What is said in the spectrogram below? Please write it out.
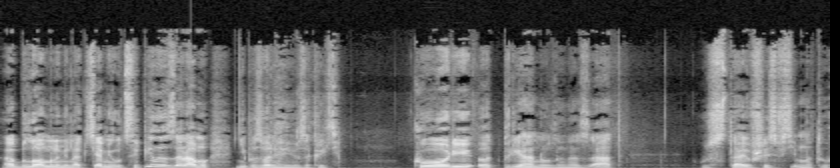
обломанными ногтями уцепилась за раму, не позволяя ее закрыть. Кори отпрянула назад, уставившись в темноту.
